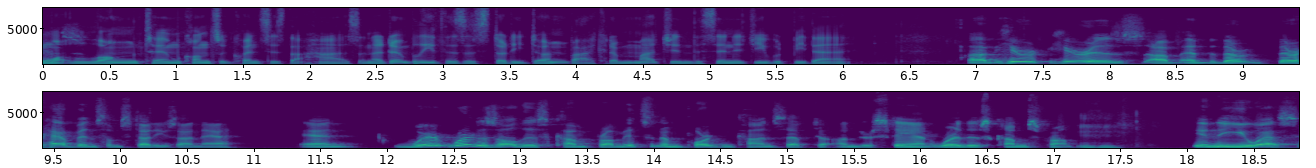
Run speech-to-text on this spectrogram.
yes. what long term consequences that has. And I don't believe there's a study done, but I could imagine the synergy would be there. Uh, here, here is, um, and there, there have been some studies on that. And where, where does all this come from? It's an important concept to understand where this comes from. Mm-hmm. In the U.S.,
